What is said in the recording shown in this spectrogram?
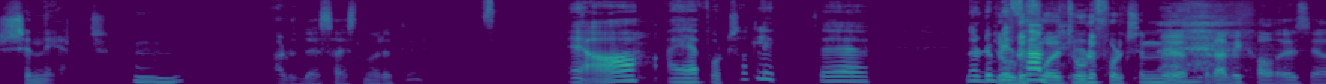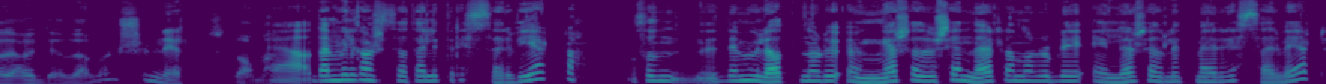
sjenert. Mm. Er du det 16 år etter? Ja, jeg er fortsatt litt uh, Når du Tror blir du, fem... folk, tror du folk som møter deg, vil kalle, si at ja, det der var en sjenert dame? Ja, de vil kanskje si at jeg er litt reservert, da. Altså, det er mulig at når du er yngre, så er du sjenert, og når du blir eldre, så er du litt mer reservert.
